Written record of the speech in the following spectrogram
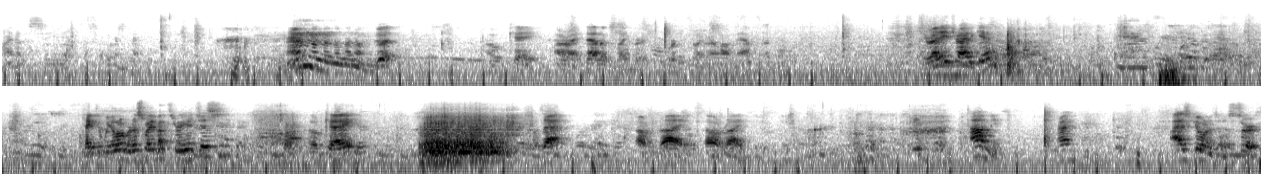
I don't see it. No, no, no, no, no. Good. Okay. All right. That looks like we're, we're going along now. You ready? Try it again. Take the wheel over this way about three inches. Okay. What's that? All right. All right. Ah, Omnis. Right? I was going as an assert,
